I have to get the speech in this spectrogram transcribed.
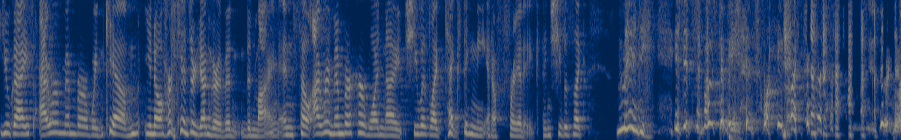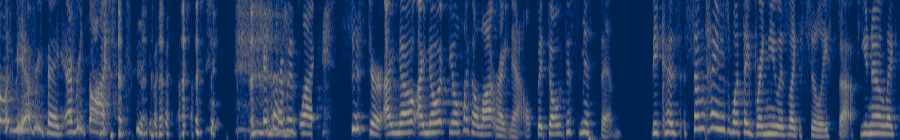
You guys, I remember when Kim, you know, her kids are younger than than mine. And so I remember her one night, she was like texting me in a frantic and she was like, Mandy, is it supposed to be this way? Like, they're telling me everything, every thought. and I was like, sister, I know, I know it feels like a lot right now, but don't dismiss them because sometimes what they bring you is like silly stuff you know like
